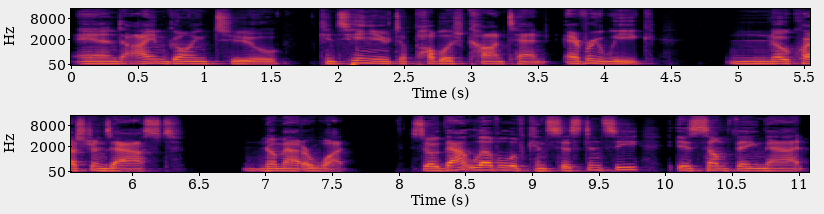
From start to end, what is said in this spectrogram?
and I am going to continue to publish content every week, no questions asked, no matter what. So, that level of consistency is something that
